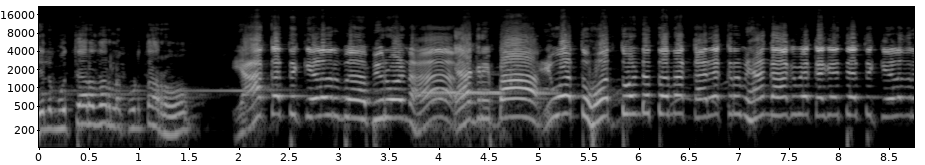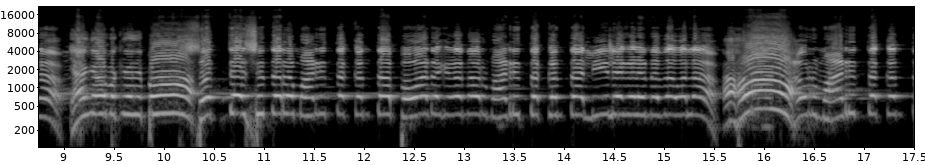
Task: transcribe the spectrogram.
ಇಲ್ಲಿ ಮುತ್ತಾರದಾರಲ್ಲ ಕೊಡ್ತಾರು? ಯಾಕಂತ ಕೇಳಿದ್ರೆ ಬಿರುವಣ್ಣ ಯಾಕ್ರಿಪ್ಪ ಇವತ್ತು ತನ್ನ ಕಾರ್ಯಕ್ರಮ ಹೆಂಗ ಆಗ್ಬೇಕಾಗೈತೆ ಅಂತ ಕೇಳಿದ್ರ. ಹೆಂಗ ಆಗ್ಬೇಕ್ರಿಪ್ಪ ಸತ್ಯ ಸಿದ್ಧರ ಮಾಡಿರ್ತಕ್ಕಂತ ಪವಾಡಗಳನ್ನವ್ರು ಮಾಡಿರ್ತಕ್ಕಂತ ಲೀಲೆಗಳೇನದಾವಲ್ಲ? ಅವ್ರು ಮಾಡಿರ್ತಕ್ಕಂತ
